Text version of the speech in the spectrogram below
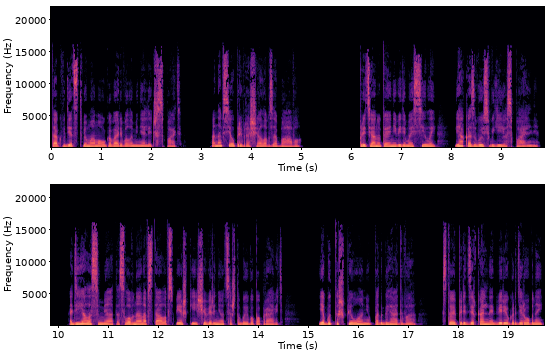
Так в детстве мама уговаривала меня лечь спать. Она все превращала в забаву. Притянутая невидимой силой, я оказываюсь в ее спальне. Одеяло смято, словно она встала в спешке и еще вернется, чтобы его поправить. Я будто шпионю, подглядываю. Стоя перед зеркальной дверью гардеробной,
